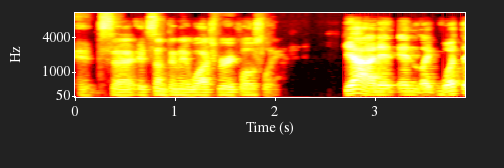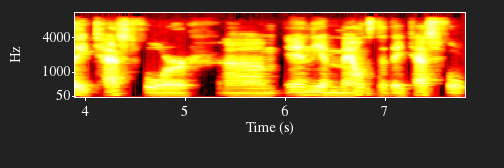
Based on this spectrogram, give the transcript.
it's uh, it's something they watch very closely. Yeah, and it, and like what they test for, um, and the amounts that they test for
